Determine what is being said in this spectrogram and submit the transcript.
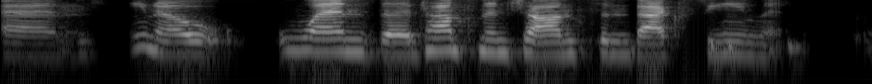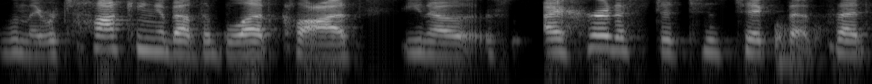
And, you know, when the Johnson and Johnson vaccine, when they were talking about the blood clots, you know, I heard a statistic that said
